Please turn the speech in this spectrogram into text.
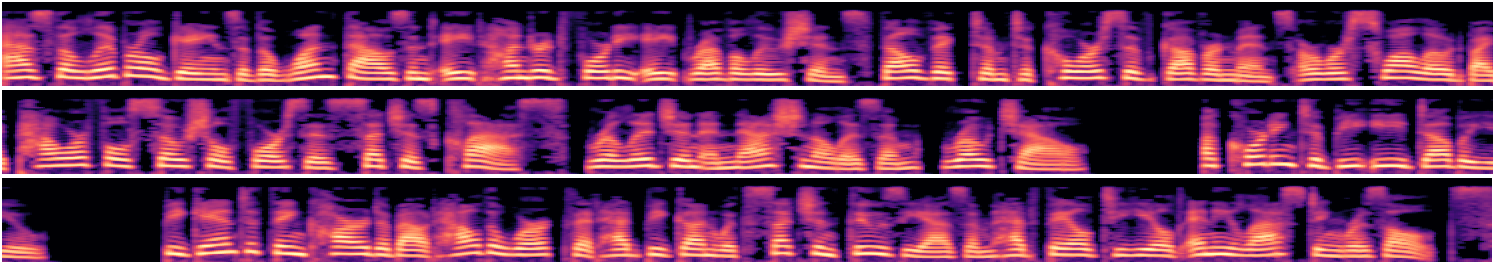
As the liberal gains of the 1,848 revolutions fell victim to coercive governments or were swallowed by powerful social forces such as class, religion and nationalism, Rochau, according to Bew, began to think hard about how the work that had begun with such enthusiasm had failed to yield any lasting results.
